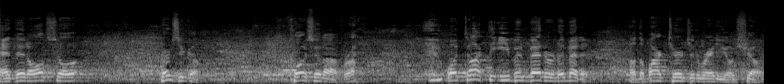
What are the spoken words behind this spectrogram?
And then also, where's it go? Close enough, right? We'll talk to Ivan Bender in a minute on the Mark Turgeon Radio Show.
